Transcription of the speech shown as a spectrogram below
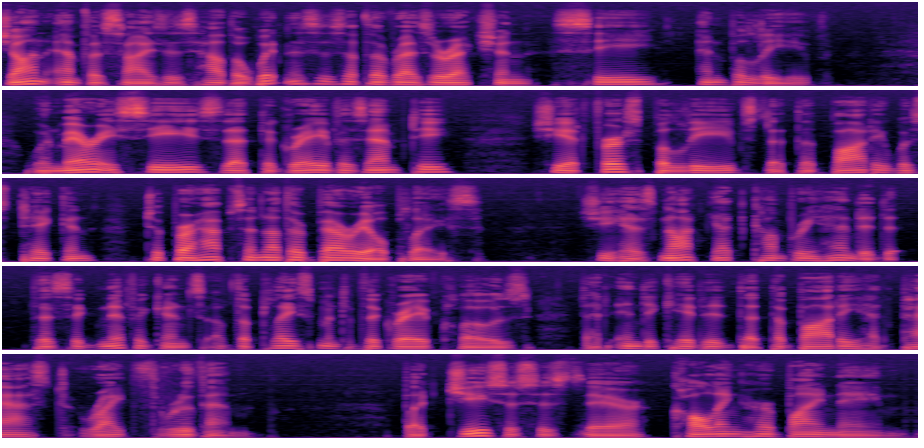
John emphasizes how the witnesses of the resurrection see and believe. When Mary sees that the grave is empty, she at first believes that the body was taken to perhaps another burial place. She has not yet comprehended the significance of the placement of the grave clothes that indicated that the body had passed right through them. But Jesus is there, calling her by name.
